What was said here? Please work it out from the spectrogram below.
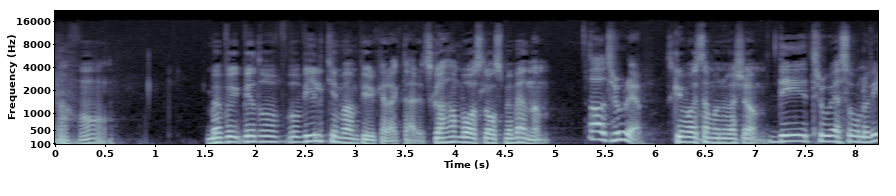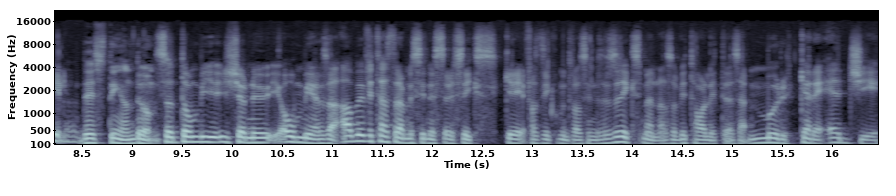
Jaha. Men vilken vampyrkaraktär? Ska han vara och slåss med Venom? ja, jag tror det. Ska vi vara i samma universum? Det tror jag Sony vill. Det är stendumt. Så att de ju- kör nu om igen så här, ah, men vi testar det här med Sinister Six grej fast det kommer inte vara Sinister Six, men alltså vi tar lite så här mörkare, edgy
